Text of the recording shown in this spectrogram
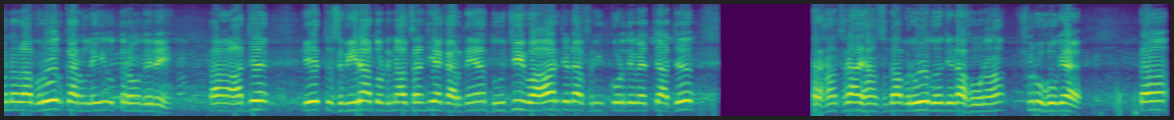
ਉਹਨਾਂ ਦਾ ਵਿਰੋਧ ਕਰਨ ਲਈ ਉਤਰ ਆਉਂਦੇ ਨੇ। ਤਾਂ ਅੱਜ ਇਹ ਤਸਵੀਰਾਂ ਤੁਹਾਡੇ ਨਾਲ ਸਾਂਝੀਆਂ ਕਰਦੇ ਹਾਂ। ਦੂਜੀ ਵਾਰ ਜਿਹੜਾ ਫਰੀਦਕੋਟ ਦੇ ਵਿੱਚ ਅੱਜ ਹੰਸਰਾਜ ਹੰਸ ਦਾ ਵਿਰੋਧ ਜਿਹੜਾ ਹੋਣਾ ਸ਼ੁਰੂ ਹੋ ਗਿਆ ਤਾਂ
